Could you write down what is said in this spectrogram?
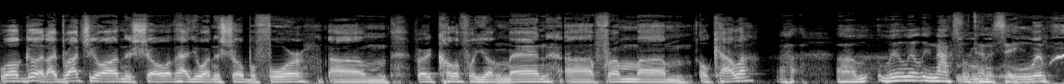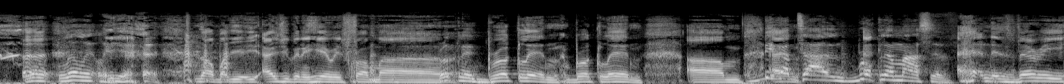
Well, good. I brought you on the show. I've had you on the show before. Um, very colorful young man uh, from um, Ocala. Uh, Lil Italy, Knoxville, Tennessee. Lil, Italy. yeah. No, but you, as you're going to hear, it from uh, Brooklyn. Brooklyn. Brooklyn. Um, Big up to Brooklyn Massive. and is very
